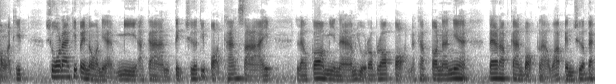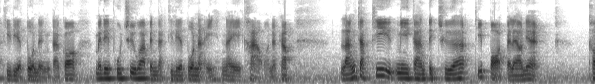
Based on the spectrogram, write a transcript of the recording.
2 อาทิตย์ ช่วงแรกที่ไปนอนเนี่ยมีอาการติดเชื้อที่ปอดข้างซ้าย แล้วก็มีน้ำอยู่รอบๆปอดนะครับ ตอนนั้นเนี่ยได้รับการบอกกล่าวว่าเป็นเชื้อแบคทีเรียตัวหนึ่ง แต่ก็ไม่ได้พูดชื่อว่าเป็นแบคทีเรียตัวไหนในข่าวนะครับ หลังจากที่มีการติดเชื้อที่ปอดไปแล้วเนี่ยเขา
